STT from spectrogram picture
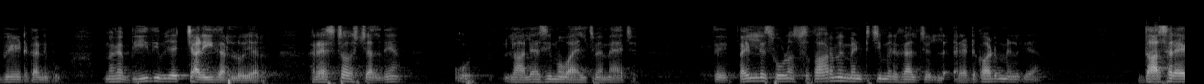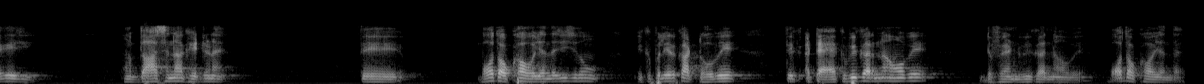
ਵੇਟ ਕਰਨੀ ਪਊ। ਮੈਂ ਕਿਹਾ 20 ਦੀ ਬਜਾਏ 40 ਕਰ ਲਓ ਯਾਰ ਰੈਸਟ ਹਾਊਸ ਚੱਲਦੇ ਆ। ਉਹ ਲਾ ਲਿਆ ਸੀ ਮੋਬਾਈਲ 'ਚ ਮੈਂ ਮੈਚ ਤੇ ਪਹਿਲੇ 16 17ਵੇਂ ਮਿੰਟ 'ਚ ਹੀ ਮੇਰੇ ਖਿਆਲ 'ਚ ਰੈੱਡ ਕਾਰਡ ਮਿਲ ਗਿਆ। 10 ਰਹਿ ਗਏ ਜੀ। ਹੁਣ 10 ਨਾਲ ਖੇਡਣਾ ਹੈ, ਤੇ ਬਹੁਤ ਔਖਾ ਹੋ ਜਾਂਦਾ ਜੀ ਜਦੋਂ ਇੱਕ ਪਲੇਅਰ ਘੱਟ ਹੋਵੇ ਤੇ ਅਟੈਕ ਵੀ ਕਰਨਾ ਹੋਵੇ ਡਿਫੈਂਡ ਵੀ ਕਰਨਾ ਹੋਵੇ, ਬਹੁਤ ਔਖਾ ਹੋ ਜਾਂਦਾ ਹੈ।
